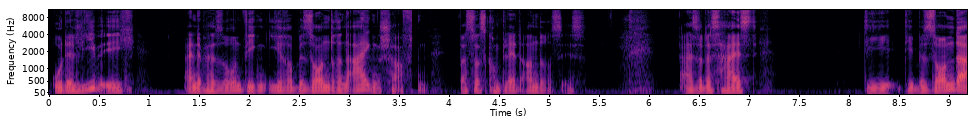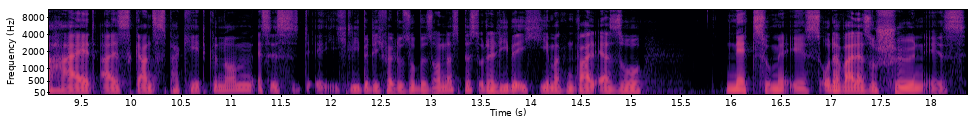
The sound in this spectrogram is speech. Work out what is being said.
Oder liebe ich eine Person wegen ihrer besonderen Eigenschaften, was was komplett anderes ist? Also das heißt, die, die Besonderheit als ganzes Paket genommen. Es ist, ich liebe dich, weil du so besonders bist, oder liebe ich jemanden, weil er so nett zu mir ist oder weil er so schön ist.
